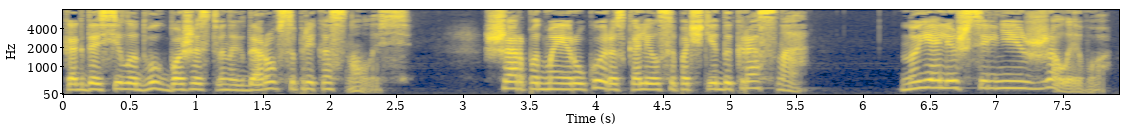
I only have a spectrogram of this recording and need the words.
когда сила двух божественных даров соприкоснулась. Шар под моей рукой раскалился почти до красна, но я лишь сильнее сжала его —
